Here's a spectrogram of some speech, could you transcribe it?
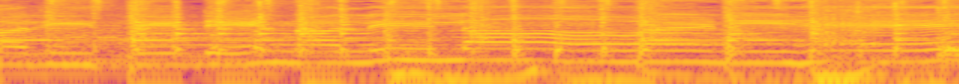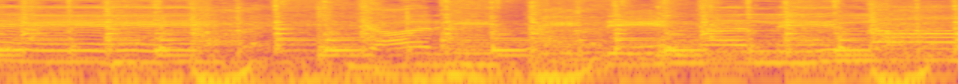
यारी तेरे नल लावणी है। यारी तेरे नल ला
